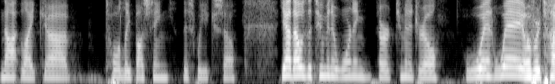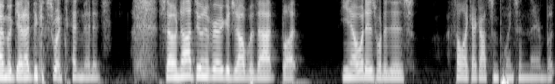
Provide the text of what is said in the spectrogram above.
not like uh totally busting this week. So, yeah, that was the 2-minute warning or 2-minute drill. Went way over time again. I think this went 10 minutes. So, not doing a very good job with that, but you know, it is what it is felt like I got some points in there. But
